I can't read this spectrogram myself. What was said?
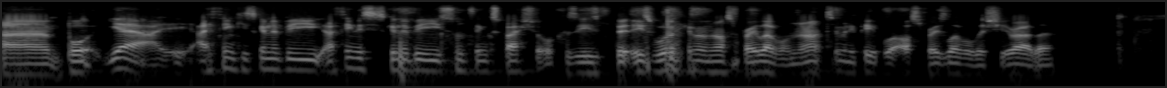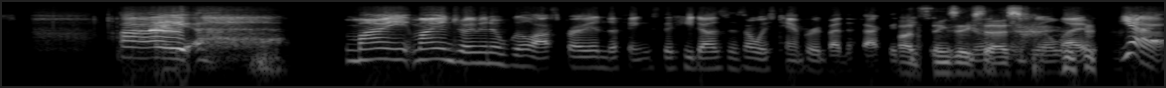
Um, but yeah, I, I think he's going to be. I think this is going to be something special because he's he's working on an Ospreay level, and there aren't too many people at Ospreay's level this year, are there? I my my enjoyment of Will Ospreay and the things that he does is always tempered by the fact that By he things he says. in real life. yeah,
